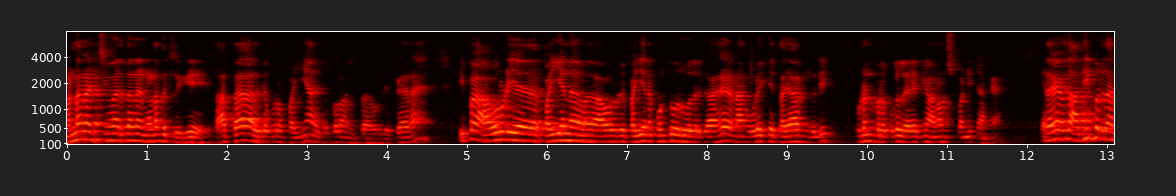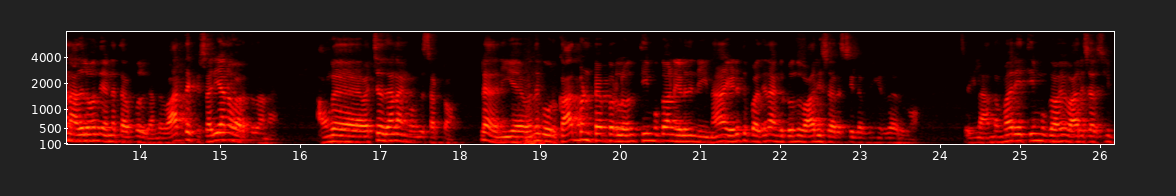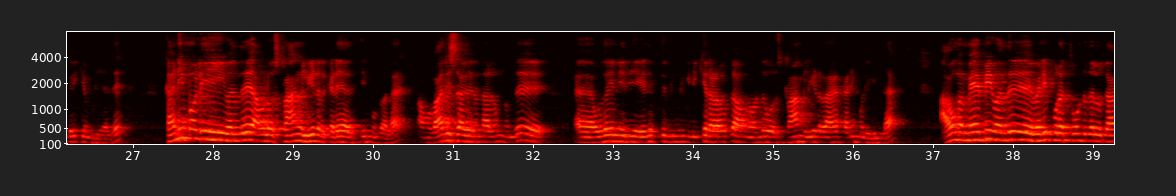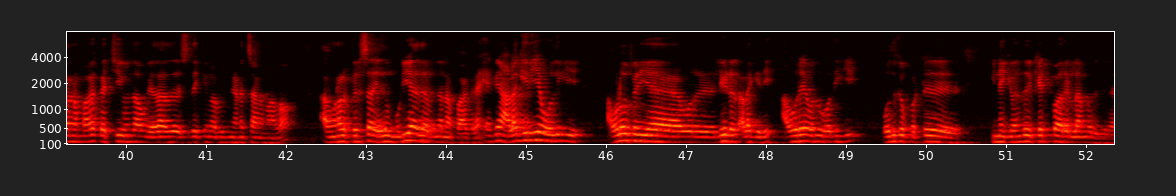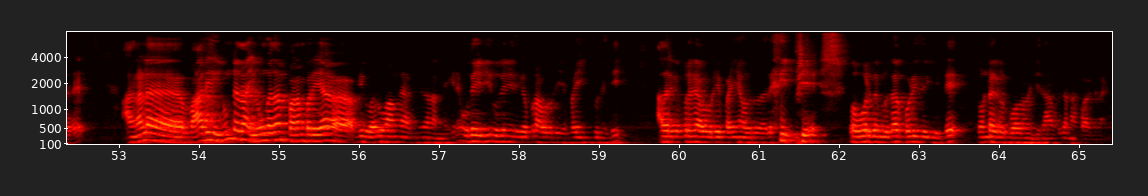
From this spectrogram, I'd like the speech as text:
மன்னராட்சி மாதிரி தானே நடந்துட்டு இருக்கு தாத்தா அதுக்கப்புறம் பையன் அதுக்கப்புறம் இப்போ அவருடைய பேரன். இப்போ அவருடைய பையனை அவருடைய பையனை கொண்டு வருவதற்காக நாங்கள் உழைக்க தயார்னு சொல்லி உடன்பிறப்புகள் எல்லாருக்கும் அனௌன்ஸ் பண்ணிட்டாங்க. எனவே வந்து அதிபர் தானே அதில் வந்து என்ன தப்பு இருக்குது அந்த வார்த்தைக்கு சரியான வார்த்தை தானே. அவங்க வச்சது தானே அங்கே வந்து சட்டம். இல்லை நீங்கள் வந்து ஒரு கார்பன் பேப்பரில் வந்து திமுகன்னு எழுதுனீங்கன்னா எடுத்து பார்த்தீங்கன்னா அங்கிட்டு வந்து வாரிசு அரசியல் அப்படிங்கிறதா இருக்கும். சரிங்களா? அந்த மாதிரி திமுகவையும் வாரிசு அரசியலையும் பிரிக்க முடியாது. கனிமொழி வந்து அவ்வளோ ஸ்ட்ராங் லீடர் கிடையாது திமுகவில் அவங்க வாரிசாக இருந்தாலும் வந்து உதயநிதியை எதிர்த்து நிற்கிற அளவுக்கு அவங்க வந்து ஒரு ஸ்ட்ராங் லீடராக கனிமொழி இல்லை. அவங்க மேபி வந்து வெளிப்புற தூண்டுதல் காரணமாக கட்சி வந்து அவங்க ஏதாவது சிதைக்கணும் அப்படின்னு நினச்சாங்கனாலும் அவங்களால பெருசாக எதுவும் முடியாது அப்படின்னு தான் நான் பார்க்குறேன் ஏற்கனவே அழகிரியே ஒதுங்கி அவ்வளோ பெரிய ஒரு லீடர் அழகிரி அவரே வந்து ஒதுங்கி ஒதுக்கப்பட்டு இன்னைக்கு வந்து கேட்பார் இல்லாமல் இருக்கிறாரு. அதனால வாரி இவங்க தான் இவங்க தான் பரம்பரையாக அப்படி வருவாங்க அப்படின்னு தான் நான் நினைக்கிறேன். உதயநிதி உதயநிதிக்கு அப்புறம் அவருடைய பையன் புனிதி அதற்கு பிறகு அவருடைய பையன் வருவார். இப்படியே ஒவ்வொருத்தவங்களுக்காக கொடி தூக்கிட்டு தொண்டர்கள் போக வேண்டியதான் அப்படி தான் நான் பார்க்குறேன்.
